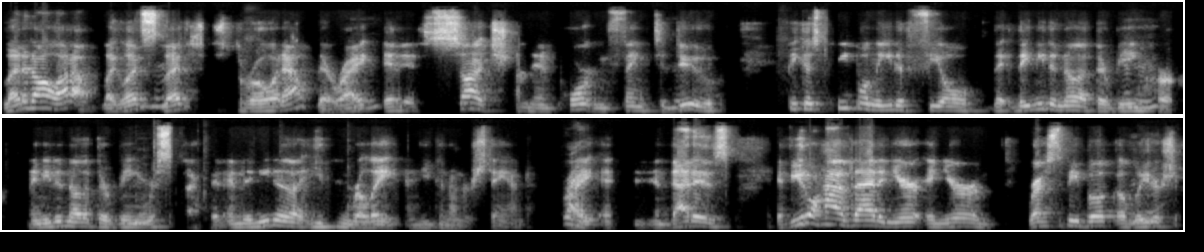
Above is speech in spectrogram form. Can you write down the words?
let it all out. Like let's mm-hmm. let's throw it out there, right? Mm-hmm. It is such an important thing to mm-hmm. do because people need to feel they, they need to know that they're being mm-hmm. heard they need to know that they're being mm-hmm. respected and they need to know that you can relate and you can understand right, right? And, and, that is if you don't have that in your in your recipe book of leadership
